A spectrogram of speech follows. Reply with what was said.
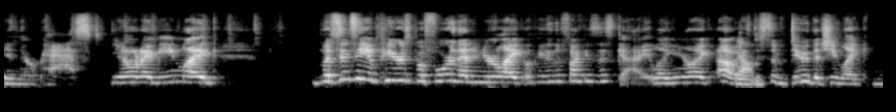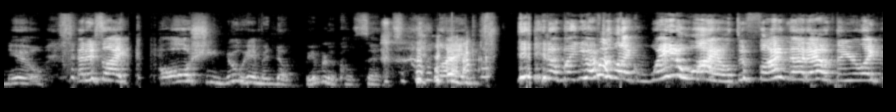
in their past. You know what I mean? Like but since he appears before then and you're like, okay, who the fuck is this guy? Like and you're like, oh, Yeah. he's just some dude that she like knew. And it's like, oh, she knew him in the biblical sense. like you know, but you have to like wait a while to find that out. That you're like,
